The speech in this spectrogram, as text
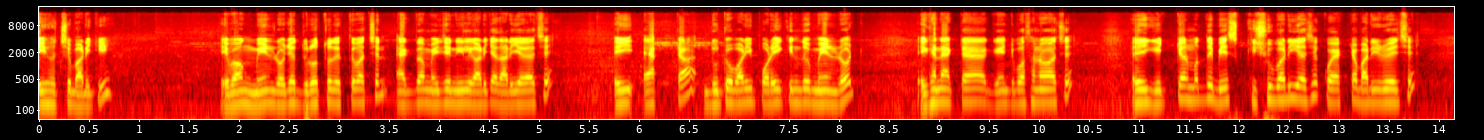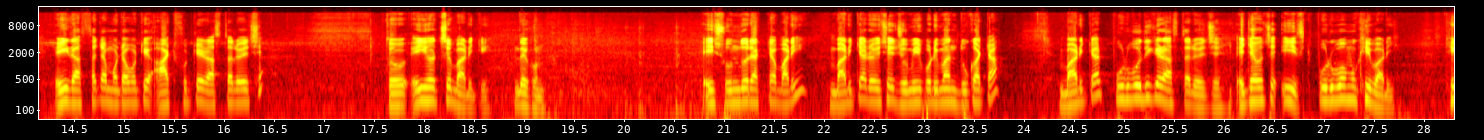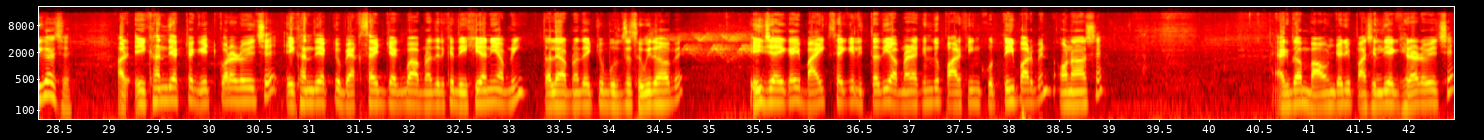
এই হচ্ছে বাড়িটি এবং মেন রোজের দূরত্ব দেখতে পাচ্ছেন, একদম এই যে নীল গাড়িটা দাঁড়িয়ে আছে, এই একটা, দুটো বাড়ি পরেই কিন্তু মেন রোড এখানে একটা গেট বসানো আছে, এই গেটটার মধ্যে বেশ কিছু বাড়ি আছে, কয়েকটা বাড়ি রয়েছে, এই রাস্তাটা মোটামুটি আট ফুটের রাস্তা রয়েছে, তো এই হচ্ছে বাড়িটি, দেখুন, এই সুন্দর একটা বাড়ি, বাড়িটা রয়েছে জমির পরিমাণ দু কাটা বাড়িটার পূর্ব দিকে রাস্তা রয়েছে, এটা হচ্ছে ইস্ট পূর্বমুখী বাড়ি, ঠিক আছে? আর এইখান দিয়ে একটা গেট করা রয়েছে। এখান দিয়ে একটু ব্যাক সাইড একবার আপনাদেরকে দেখিয়ে আনি আপনি, তাহলে আপনাদের একটু বুঝতে সুবিধা হবে। এই জায়গায় বাইক সাইকেল ইত্যাদি আপনারা কিন্তু পার্কিং করতেই পারবেন অনায়াসে। একদম বাউন্ডারি পাঁচিল দিয়ে ঘেরা রয়েছে।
